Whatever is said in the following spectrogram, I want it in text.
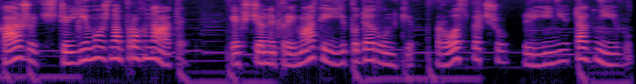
Кажуть, що її можна прогнати, якщо не приймати її подарунків, розпачу, ліні та гніву.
